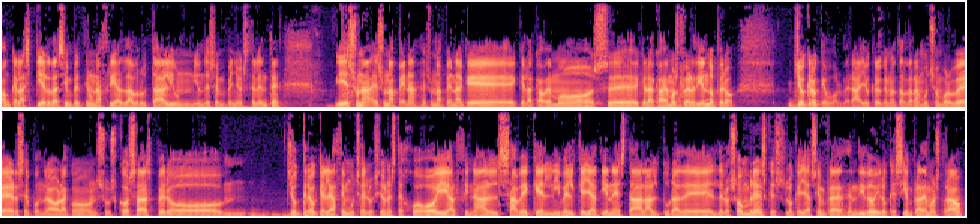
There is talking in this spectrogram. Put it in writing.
aunque las pierda, siempre tiene una frialdad brutal y un, y un desempeño excelente. Y es una, es una pena, es una pena que, que la acabemos, eh, que la acabemos perdiendo, pero yo creo que volverá, yo creo que no tardará mucho en volver, se pondrá ahora con sus cosas, pero yo creo que le hace mucha ilusión este juego y al final sabe que el nivel que ella tiene está a la altura de, de los hombres, que es lo que ella siempre ha defendido y lo que siempre ha demostrado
